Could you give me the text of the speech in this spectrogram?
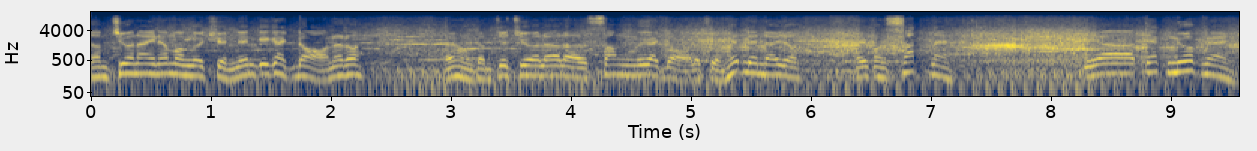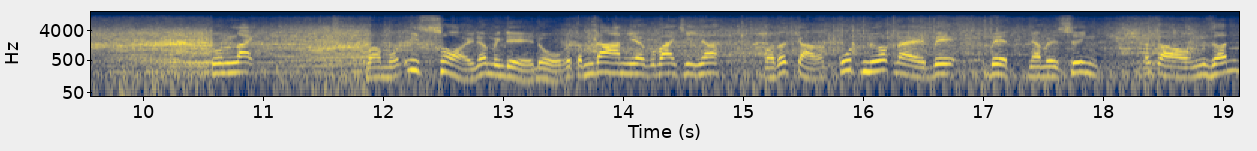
Tầm trưa nay nữa mọi người chuyển lên cái gạch đỏ nữa thôi. Đấy khoảng tầm trưa trưa nữa là xong cái gạch đỏ là chuyển hết lên đây rồi. Đây còn sắt này Cái uh, tét nước này Tôn lạnh Và một ít sỏi nữa. Mình để đổ cái tấm đan nha các anh chị nhá. Và tất cả các cút nước này, bệ, bệt, nhà vệ sinh Tất cả ống dẫn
